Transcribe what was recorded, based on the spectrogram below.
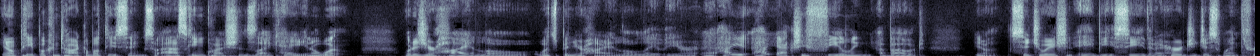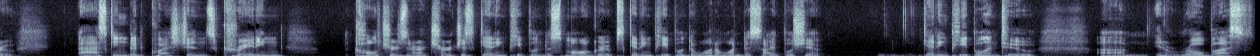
you know people can talk about these things. So asking questions like, "Hey, you know what what is your high and low? What's been your high and low lately or uh, how you how you actually feeling about, you know, situation ABC that I heard you just went through?" Asking good questions, creating cultures in our churches, getting people into small groups, getting people into one-on-one discipleship, getting people into um, you know, robust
